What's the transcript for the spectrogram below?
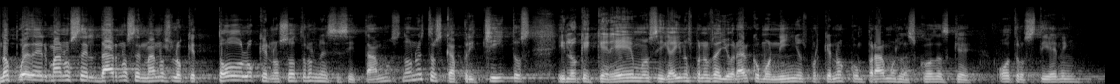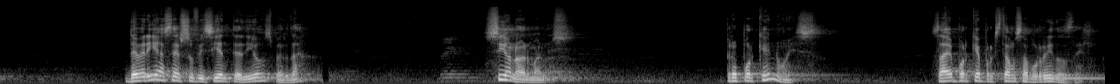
No puede, hermanos, el darnos, hermanos, lo que todo lo que nosotros necesitamos, no nuestros caprichitos y lo que queremos y ahí nos ponemos a llorar como niños porque no compramos las cosas que otros tienen. Debería ser suficiente Dios, ¿verdad? ¿Sí o no, hermanos? Pero ¿por qué no es? ¿Sabe por qué? Porque estamos aburridos de Él.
